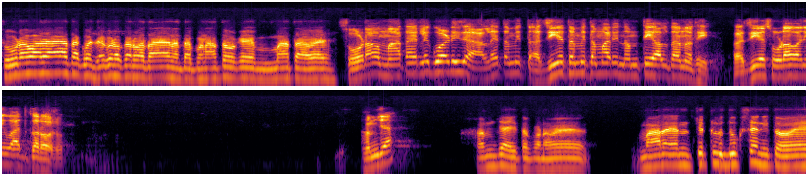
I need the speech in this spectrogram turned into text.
છોડાવા જ આયા હતા કોઈ ઝઘડો કરવા આયા નતા પણ આ તો કે માતા હવે. સોડાવા માતા એટલે ગોડી છે. હાલે તમે હજી તમે તમારી નમતી હાલતા નથી. હજીએ સોડાવાની વાત કરો છો. સમજ્યા? સમજાય તો પણ હવે મારે એનું કેટલું દુઃખ છે ને તો હવે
